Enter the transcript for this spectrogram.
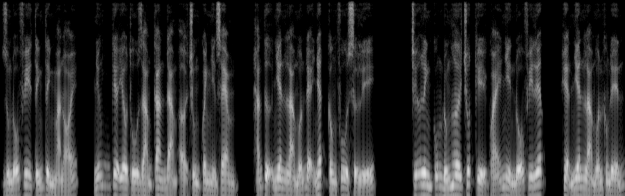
dùng đỗ phi tính tình mà nói, những kia yêu thú dám can đảm ở chung quanh nhìn xem, hắn tự nhiên là muốn đệ nhất công phu xử lý. Chữ linh cũng đúng hơi chút kỳ quái nhìn đỗ phi liếc, hiển nhiên là muốn không đến,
